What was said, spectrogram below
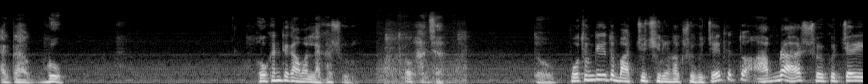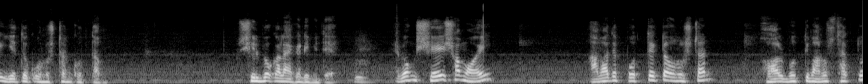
একটা গ্রুপ ওখান থেকে আমার লেখা শুরু। আচ্ছা তো প্রথম দিকে তো বাচ্চু ছিল না সৈকতচারীতে তো আমরা সৈকতচারী ইয়েতে অনুষ্ঠান করতাম শিল্পকলা একাডেমিতে। এবং সেই সময় আমাদের প্রত্যেকটা অনুষ্ঠান হল ভর্তি মানুষ থাকতো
